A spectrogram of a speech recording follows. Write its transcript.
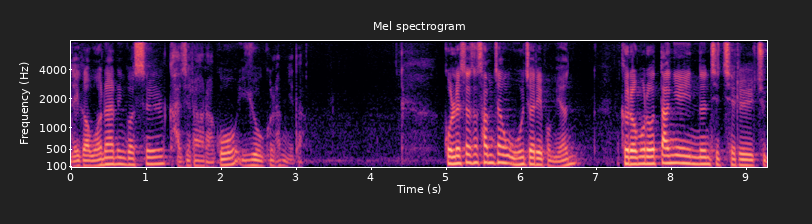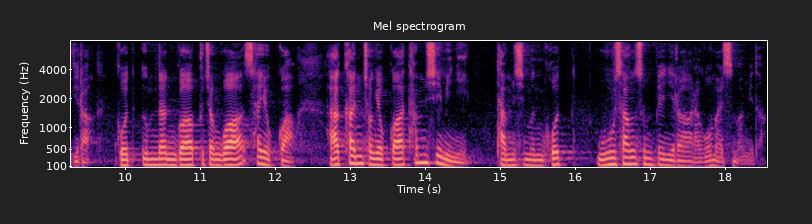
내가 원하는 것을 가지라라고 유혹을 합니다. 골로새서 3장 5절에 보면 그러므로 땅에 있는 지체를 죽이라 곧 음란과 부정과 사욕과 악한 정욕과 탐심이니 탐심은 곧 우상 숭배니라라고 말씀합니다.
